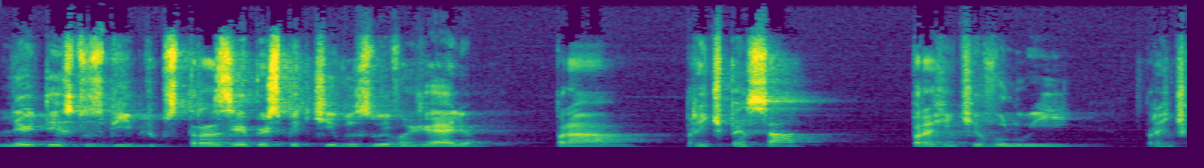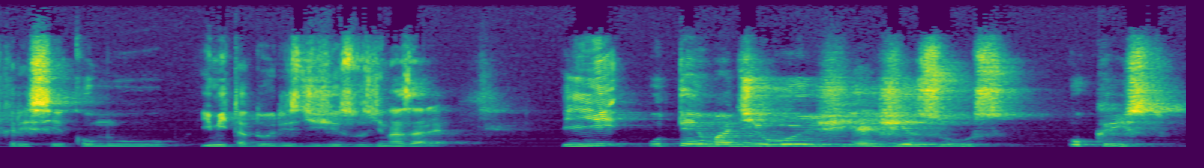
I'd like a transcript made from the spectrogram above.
ler textos bíblicos, trazer perspectivas do Evangelho para a gente pensar, para a gente evoluir, para a gente crescer como imitadores de Jesus de Nazaré. E o tema de hoje é Jesus, o Cristo.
